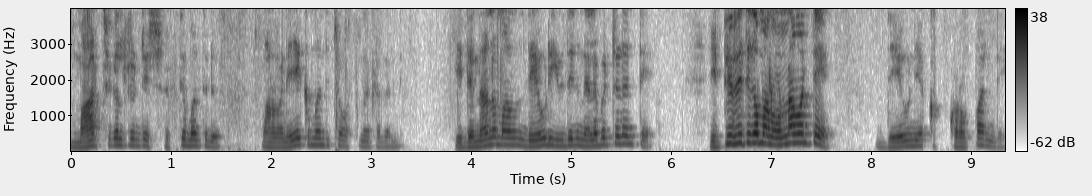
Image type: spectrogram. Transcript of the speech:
మార్చగలిగినటువంటి శక్తిమంతుడు మనం అనేక మంది చూస్తున్నాం కదండి. ఈ దినాన మనం దేవుడు ఈ విధంగా నిలబెట్టాడంటే ఇట్టి రీతిగా మనం ఉన్నామంటే దేవుని యొక్క కృప అండి.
